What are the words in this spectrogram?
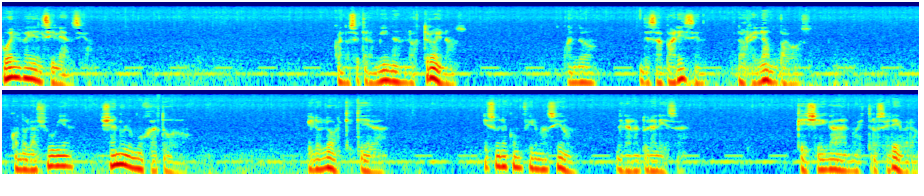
vuelve el silencio. Cuando se terminan los truenos, cuando desaparecen los relámpagos, cuando la lluvia ya no lo moja todo. El olor que queda es una confirmación de la naturaleza que llega a nuestro cerebro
